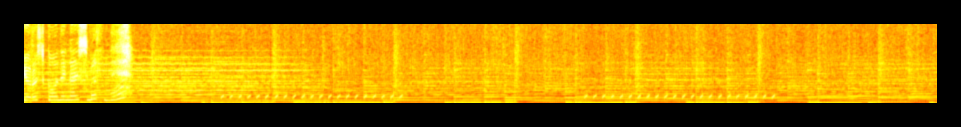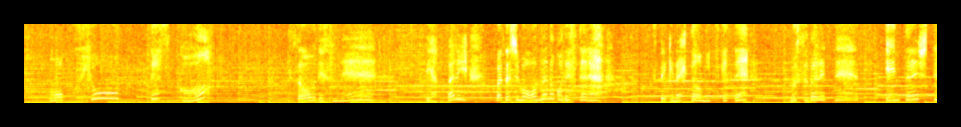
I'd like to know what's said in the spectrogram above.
よろしくお願いしますね。目標ですか？そうですね。やっぱり私も女の子ですから素敵な人を見つけて結ばれて引退して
